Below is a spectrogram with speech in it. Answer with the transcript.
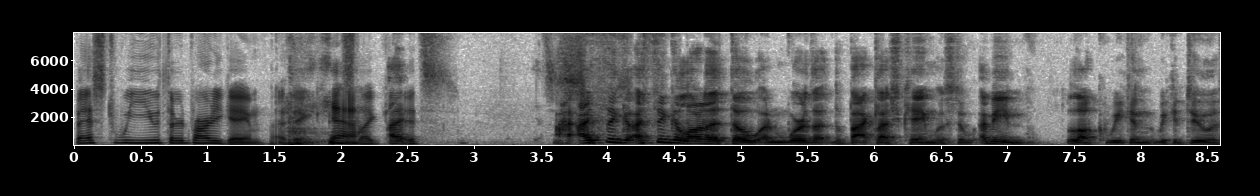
best Wii U third party game. I think. Yeah. it's like I- it's. it's I, I think I think a lot of that though, and where the, the backlash came was the. I mean, look, we can we could do a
